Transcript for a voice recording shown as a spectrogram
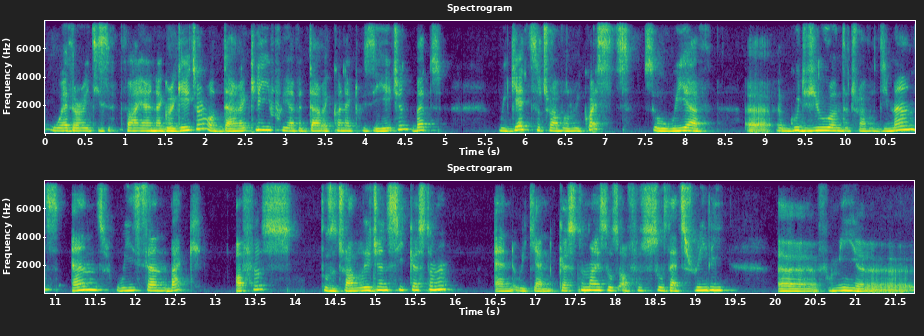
whether it is via an aggregator or directly if we have a direct connect with the agent, but we get the travel requests. So we have a good view on the travel demands and we send back offers to the travel agency customer and we can customize those offers. So that's really, uh, for me, uh,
